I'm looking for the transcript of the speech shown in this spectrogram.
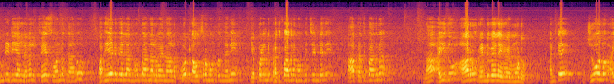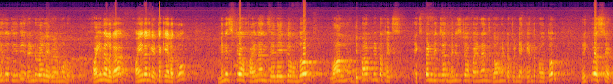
ఎండిడిఎల్ లెవెల్ ఫేజ్ వన్ గాను పదిహేడు వేల నూట నలభై నాలుగు కోట్ల అవసరం ఉంటుందని ఎప్పుడండి ప్రతిపాదన పంపించండి ఆ ప్రతిపాదన నా ఐదు ఆరు రెండు వేల ఇరవై మూడు. అంటే జూన్ ఐదో తేదీ రెండు వేల ఇరవై మూడు. ఫైనల్గా ఫైనల్గా ఎట్టకేలకు మినిస్ట్రీ ఆఫ్ ఫైనాన్స్ ఏదైతే ఉందో వాళ్ళు department of ex expenditure ministry of finance government of India కేంద్ర ప్రభుత్వం requested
